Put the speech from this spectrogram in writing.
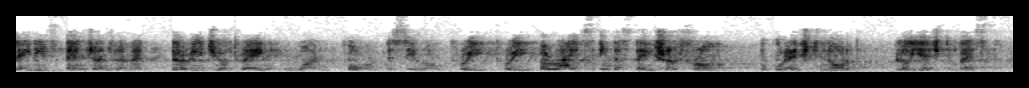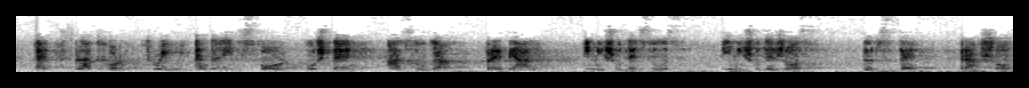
Ladies and gentlemen, the Regio train 14033 arrives in the station from București Nord, Ploiești West at platform 3 and leaves for Bușteni, Azuga, Predeal, Timișu de Sus, Timișu de Jos, Târste, Brașov.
